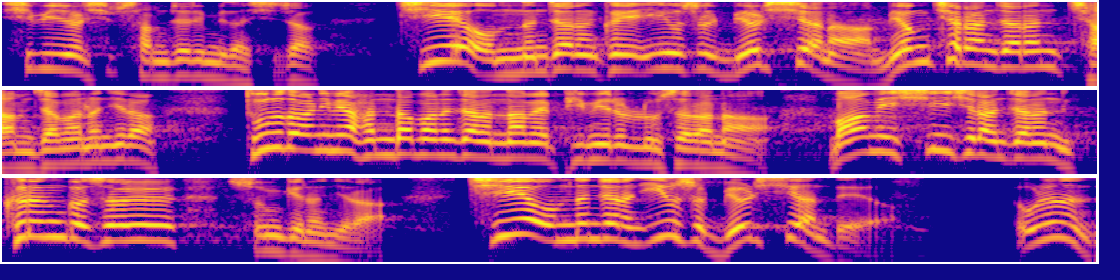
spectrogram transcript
12절 13절입니다. 시작. 지혜 없는 자는 그의 이웃을 멸시하나 명철한 자는 잠잠하느니라 두루다니며 한담하는 자는 남의 비밀을 누설하나 마음이 신실한 자는 그런 것을 숨기느니라 지혜 없는 자는 이웃을 멸시한대요 우리는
